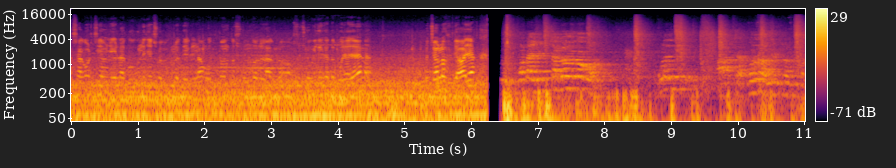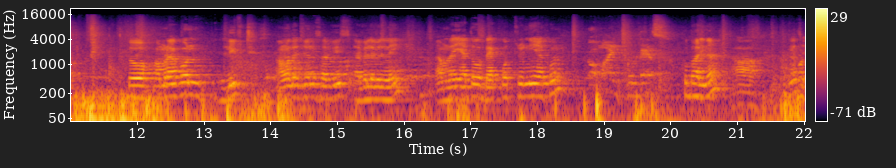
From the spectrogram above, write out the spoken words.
আশা করছি আমি যেগুলো গুগলে যে ছবিগুলো দেখলাম, অত্যন্ত সুন্দর লাগল। ছবি দেখে তো বোঝা যায় না। তো চলো, যাওয়া যাক। তো আমরা এখন লিফট আমাদের জন্য সার্ভিস অ্যাভেলেবেল নেই। আমরা এত ব্যাগপত্র নিয়ে এখন খুব ভারী না? ঠিক আছে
